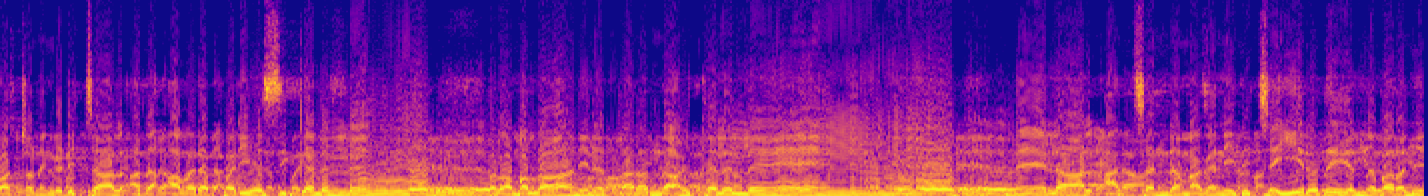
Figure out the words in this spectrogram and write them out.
ഭക്ഷണം കടിച്ചാൽ അത് അവരെ പരിഹസിക്കലല്ലേ? റമദാനിനെ തരം താഴ്ത്തലല്ലേ മേലാൽ അച്ഛന്റെ മകൻ ഇത് ചെയ്യരുത് എന്ന് പറഞ്ഞ്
